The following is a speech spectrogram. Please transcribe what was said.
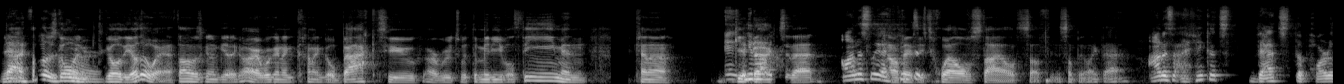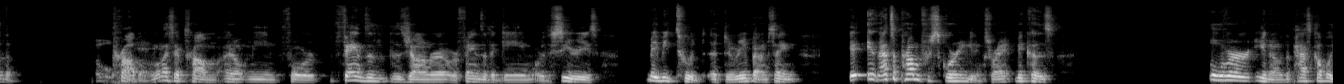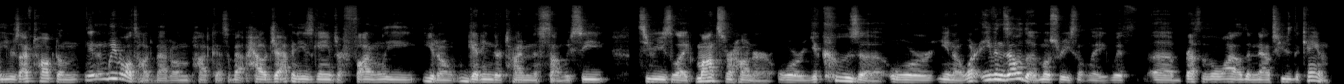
Yeah, I thought it was going corner. to go the other way. I thought it was going to be like, all right, we're going to kind of go back to our roots with the medieval theme and kind of And, get you know, back to that honestly, I Final think Fantasy that's, 12 style stuff, something like that. honestly, I think that's that's the part of the problem. When I say problem, I don't mean for fans of the genre or fans of the game or the series, maybe to a, a degree, but I'm saying it, it- that's a problem for Square Enix, right? Because over you know the past couple of years, I've talked on, know, we've all talked about it on the podcast about how Japanese games are finally, you know, getting their time in the sun. We see series like Monster Hunter or Yakuza or you know what, even Zelda most recently with uh, Breath of the Wild and now Tears of the Kingdom,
